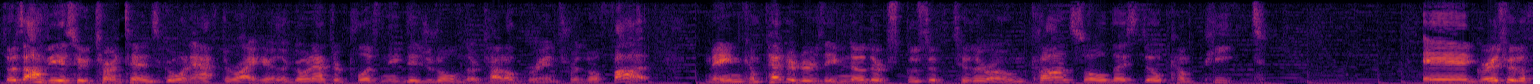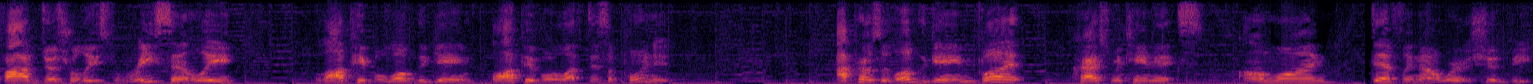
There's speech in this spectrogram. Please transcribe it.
So it's obvious who Turn 10 is going after right here. They're going after Polyphony Digital and their title Gran Turismo 5. Main competitors, even though they're exclusive to their own console, they still compete. And Gran Turismo 5 just released recently. A lot of people love the game. A lot of people are left disappointed. I personally love the game, but crash mechanics online definitely not where it should be.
